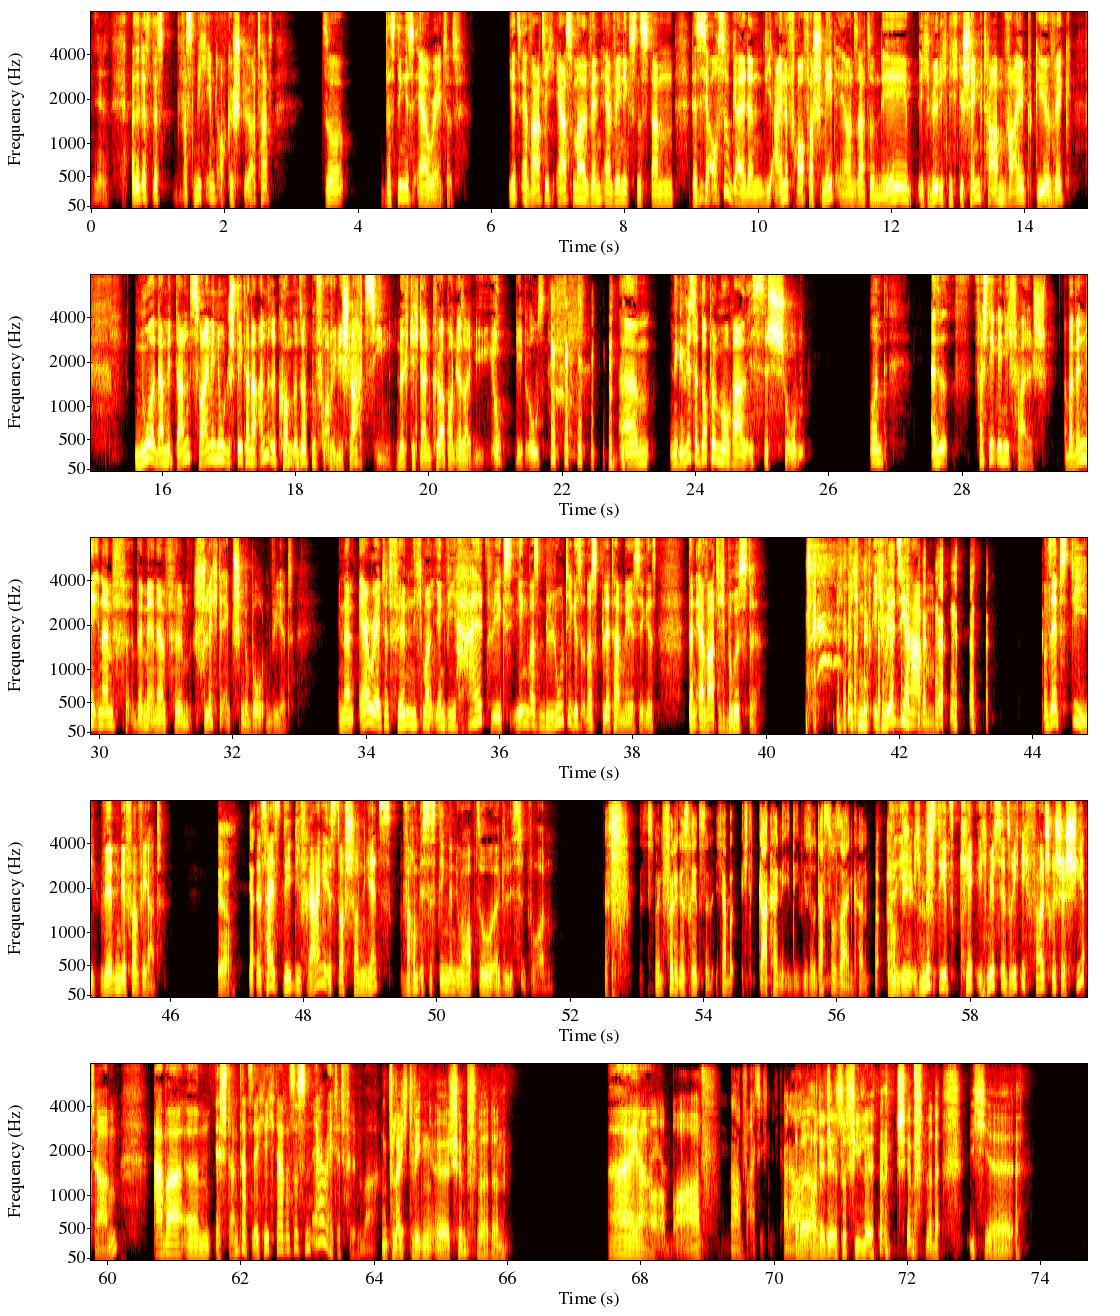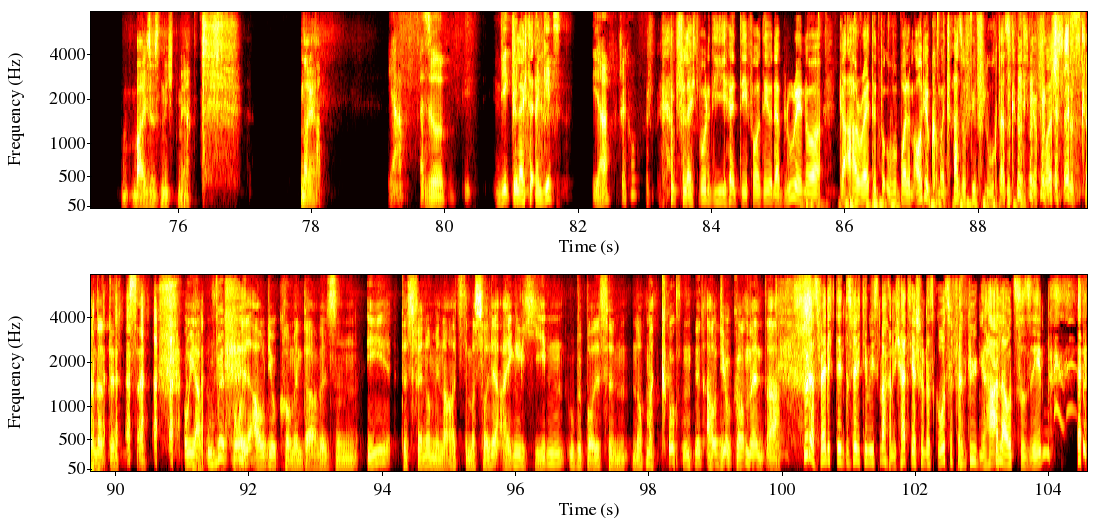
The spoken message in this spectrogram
Ja. Also das, das, was mich eben auch gestört hat, so, das Ding ist R-rated. Jetzt erwarte ich erstmal, wenn er wenigstens dann, das ist ja auch so geil, dann die eine Frau verschmäht er und sagt so, nee, ich will dich nicht geschenkt haben, Vibe, gehe weg. Nur damit dann zwei Minuten später eine andere kommt und sagt, bevor wir in die Schlacht ziehen, möchte ich deinen Körper. Und er sagt, jo, geht los. ähm, eine gewisse Doppelmoral ist es schon. Und also versteht mich nicht falsch. Aber wenn mir in einem, wenn mir in einem Film schlechte Action geboten wird, in einem R-Rated-Film nicht mal irgendwie halbwegs irgendwas Blutiges oder Splattermäßiges, dann erwarte ich Brüste. ich, ich, ich will sie haben. Und selbst die werden mir verwehrt. Ja. Das heißt, die, die Frage ist doch schon jetzt, warum ist das Ding denn überhaupt so äh, gelistet worden? Das ist mir ein völliges Rätsel. Ich habe echt gar keine Idee, wieso das so sein kann. Also ich, ich, müsste jetzt, ich müsste jetzt richtig falsch recherchiert haben, aber ähm, es stand tatsächlich da, dass es ein R-Rated-Film war. Und vielleicht wegen äh, Schimpfwörtern. Ah ja. Oh, boah, na, weiß ich nicht. Keine Ahnung. Aber hattet ihr so viele Schimpfwörter? Ich äh, weiß es nicht mehr. Naja. Ja, also wie, Vielleicht- dann geht's. Ja, Jacko? Vielleicht wurde die DVD oder Blu-ray nur ge-R-rated, weil Uwe Boll im Audiokommentar so viel flucht. Das könnte ich mir vorstellen. Das kann natürlich sein. Oh ja, Uwe Boll Audiokommentare sind eh das Phänomenalste. Man sollte eigentlich jeden Uwe Boll Film nochmal gucken mit Audiokommentar. Du, das werde ich, das werde ich demnächst machen. Ich hatte ja schon das große Vergnügen, Harlau zu sehen.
